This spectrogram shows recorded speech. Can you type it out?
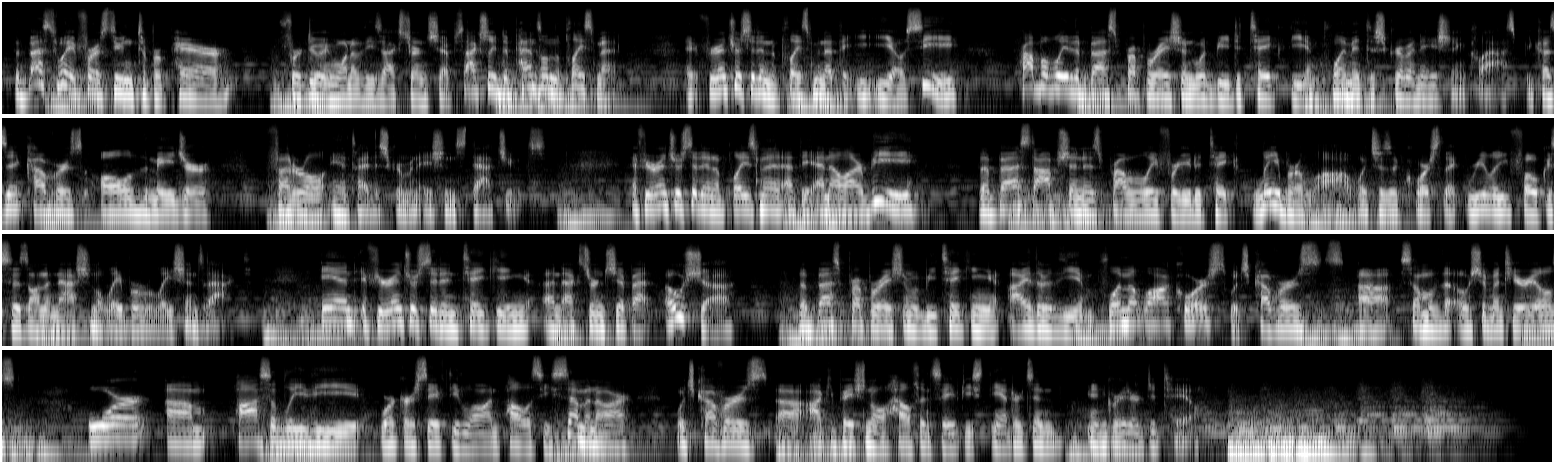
The best way for a student to prepare for doing one of these externships actually depends on the placement. If you're interested in a placement at the EEOC, probably the best preparation would be to take the employment discrimination class because it covers all of the major federal anti discrimination statutes. If you're interested in a placement at the NLRB, the best option is probably for you to take labor law, which is a course that really focuses on the National Labor Relations Act. And if you're interested in taking an externship at OSHA, the best preparation would be taking either the employment law course, which covers uh, some of the OSHA materials, or um, possibly the worker safety law and policy seminar, which covers uh, occupational health and safety standards in, in greater detail.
